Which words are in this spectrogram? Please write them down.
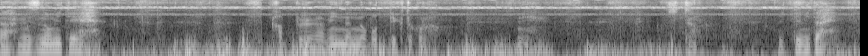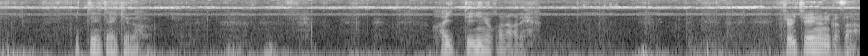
あ水飲みてカップルがみんな登っていくところにちょっと行ってみたい。行ってみたいけど。入っていいのかなあれ。ちょいちょいなんかさ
